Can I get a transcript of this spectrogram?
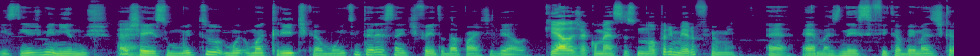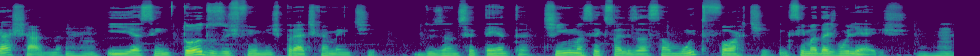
e sim os meninos. É. Achei isso muito mu- uma crítica muito interessante feita da parte dela. Que ela já começa isso no primeiro filme. É, é, mas nesse fica bem mais escrachado, né? Uhum. E assim, todos os filmes praticamente dos anos 70 tinham uma sexualização muito forte em cima das mulheres. Uhum.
